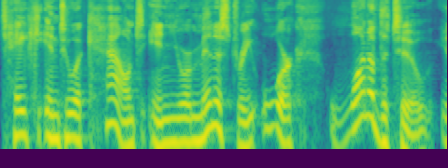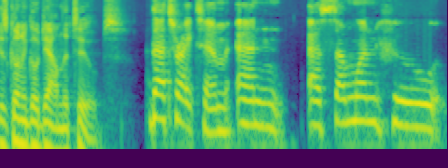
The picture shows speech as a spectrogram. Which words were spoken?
take into account in your ministry or one of the two is going to go down the tubes. That's right, Tim. And as someone who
